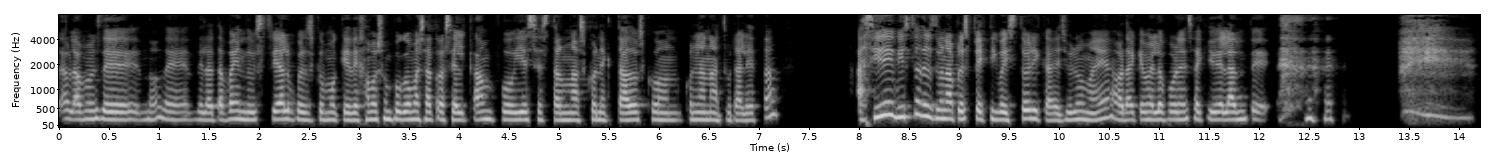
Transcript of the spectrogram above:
hablamos de, ¿no? de, de, la etapa industrial, pues como que dejamos un poco más atrás el campo y es estar más conectados con, con la naturaleza. Así he visto desde una perspectiva histórica de Juruma, ¿eh? ahora que me lo pones aquí delante.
